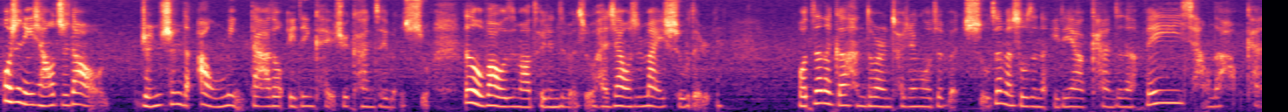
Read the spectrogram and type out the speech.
或是你想要知道人生的奥秘，大家都一定可以去看这本书。但是我不知道我为什么要推荐这本书，很像我是卖书的人。我真的跟很多人推荐过这本书，这本书真的一定要看，真的非常的好看。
